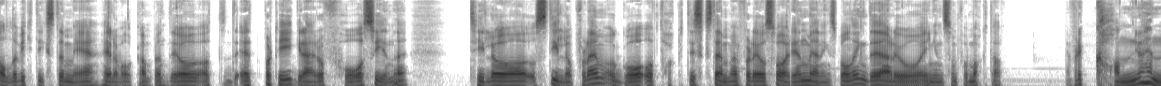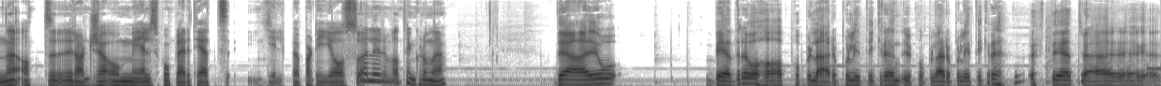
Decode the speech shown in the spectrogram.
aller viktigste med hele valgkampen. Det At et parti greier å få sine til å stille opp for dem og gå og faktisk stemme. For det å svare i en meningsmåling, det er det jo ingen som får makt av. Ja, For det kan jo hende at Raja og Mehls popularitet hjelper partiet også, eller hva tenker du om det? Det er jo bedre å ha populære politikere enn upopulære politikere. Det tror jeg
